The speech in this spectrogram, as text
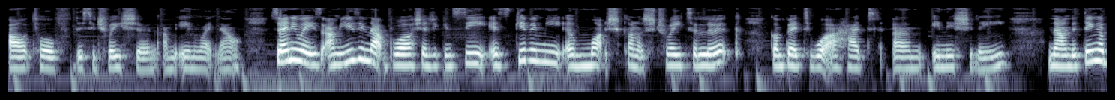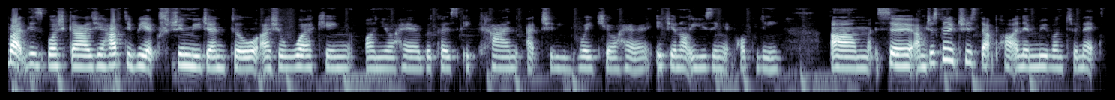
out of the situation I'm in right now. So anyways I'm using that brush. As you can see it's giving me a much kind of straighter look compared to what I had um, initially. Now the thing about this brush guys you have to be extremely gentle as you're working on your hair because it can actually break your hair if you're not using it properly um so i'm just going to choose that part and then move on to next.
